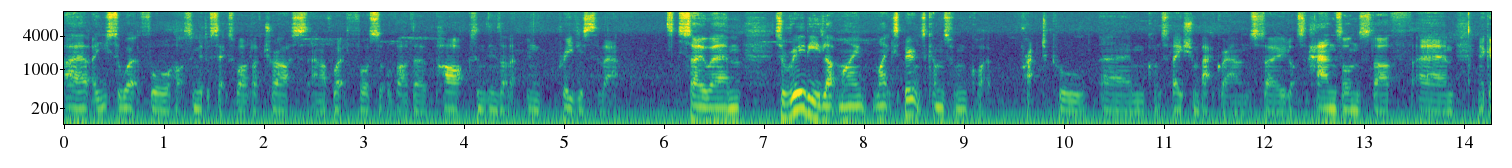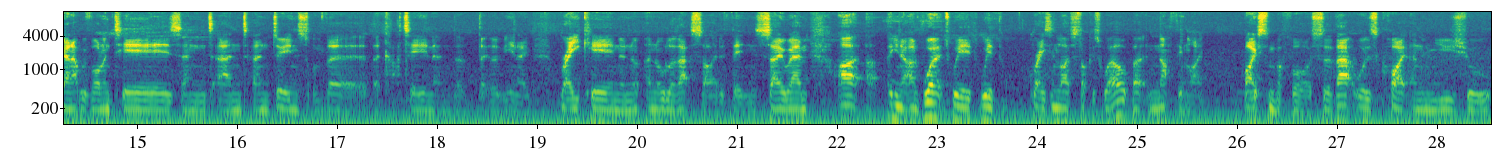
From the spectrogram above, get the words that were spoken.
uh, I used to work for Herts and Middlesex Wildlife Trust, and I've worked for sort of other parks and things like that in, previous to that. So um, so really, like my my experience comes from quite a practical um, conservation background. So lots of hands-on stuff, um, you know, going out with volunteers and and and doing sort of the, the cutting and the, the you know raking and, and all of that side of things. So um, I, you know I've worked with with grazing livestock as well, but nothing like bison before. So that was quite an unusual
